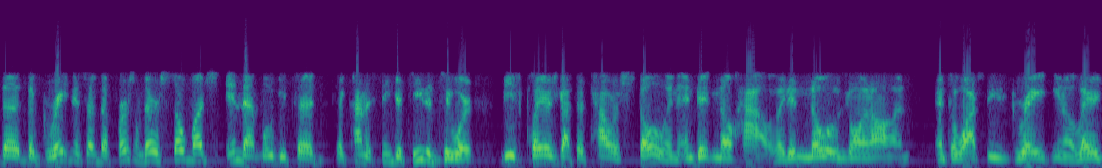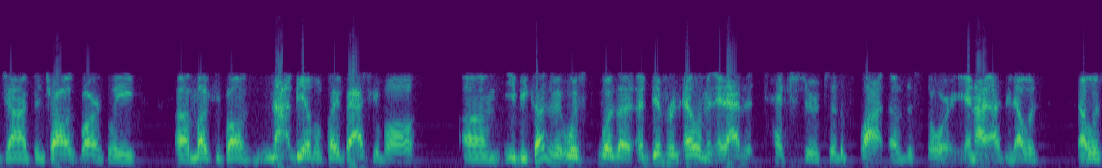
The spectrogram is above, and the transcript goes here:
the the greatness of the first one. There was so much in that movie to to kind of sink your teeth into, where these players got their power stolen and didn't know how. They didn't know what was going on, and to watch these great, you know, Larry Johnson, Charles Barkley, uh, Muggsy Bogues not be able to play basketball um, because of it was was a, a different element. It added texture to the plot of the story, and I, I think that was that was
